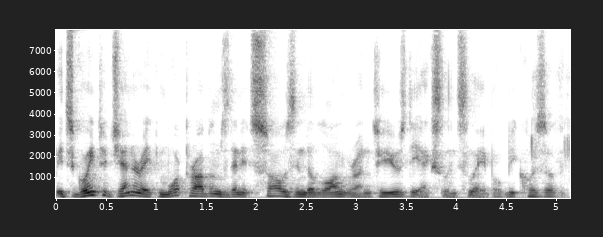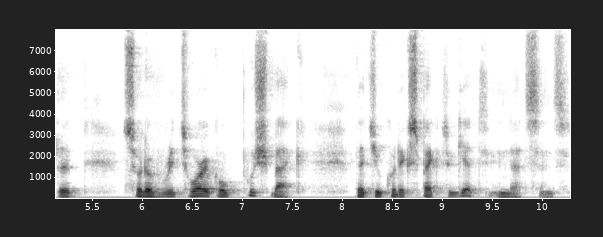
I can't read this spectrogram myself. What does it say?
it's going to generate more problems than it solves in the long run to use the excellence label because of the sort of rhetorical pushback that you could expect to get in that sense.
